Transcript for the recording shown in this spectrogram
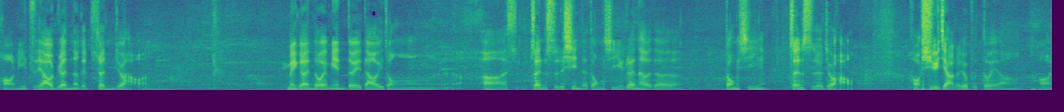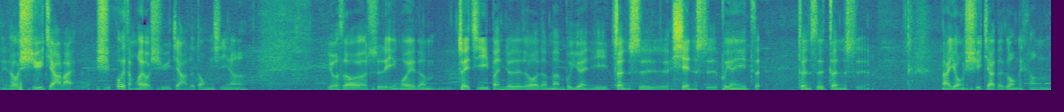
好，你只要认那个真就好了。每个人都会面对到一种呃真实性的东西，任何的东西真实的就好，好虚假的就不对啊！啊，你说虚假来，虚为什么会有虚假的东西呢？有时候是因为人最基本就是说人们不愿意正视现实，不愿意正正视真实，那用虚假的东西可能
